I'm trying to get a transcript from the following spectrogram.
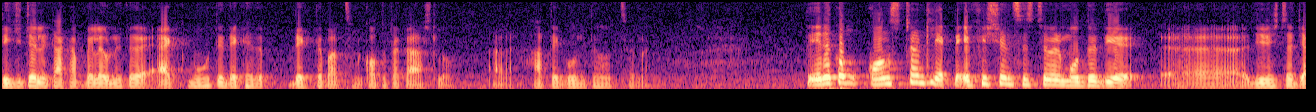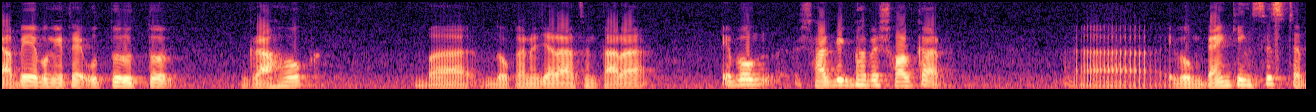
ডিজিটালি টাকা পেলে উনি তো এক মুহূর্তে দেখে, দেখতে পাচ্ছেন কত টাকা আসলো আর হাতে গুনতে হচ্ছে না। তো এরকম কনস্ট্যান্টলি একটা এফিসিয়েন্ট সিস্টেমের মধ্যে দিয়ে জিনিসটা যাবে এবং এতে উত্তর উত্তর গ্রাহক বা দোকানে যারা আছেন তারা এবং সার্বিকভাবে সরকার এবং ব্যাংকিং সিস্টেম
